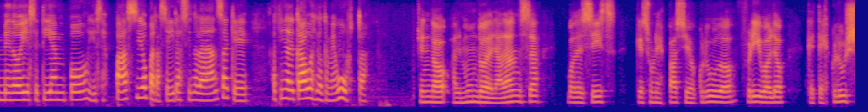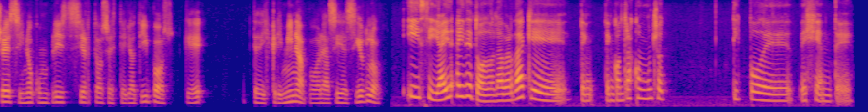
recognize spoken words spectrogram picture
me doy ese tiempo y ese espacio para seguir haciendo la danza que al fin y al cabo es lo que me gusta. Yendo al mundo de la danza, vos decís que es un espacio crudo, frívolo, que te excluye si no cumplís ciertos estereotipos, que te discrimina, por así decirlo. Y sí, hay, hay de todo. La verdad que te, te encontrás con mucho tipo de, de gente.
